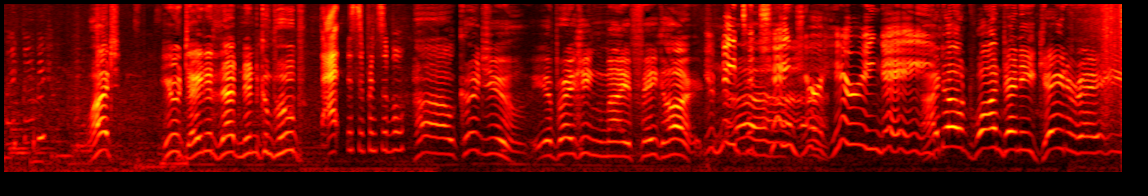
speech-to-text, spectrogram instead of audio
Right, baby? What? You dated that nincompoop? That is the principal? How could you? You're breaking my fake heart. You need to ah. change your hearing aid. I don't want any Gatorade.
